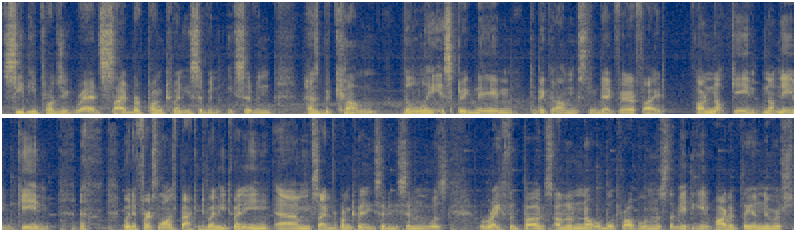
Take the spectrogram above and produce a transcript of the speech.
CD Projekt Red Cyberpunk 2077 has become the latest big name to become Steam Deck verified or not game, not name, game. when it first launched back in 2020, um, Cyberpunk 2077 was rife with bugs, other notable problems that made the game hard to play on numerous,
